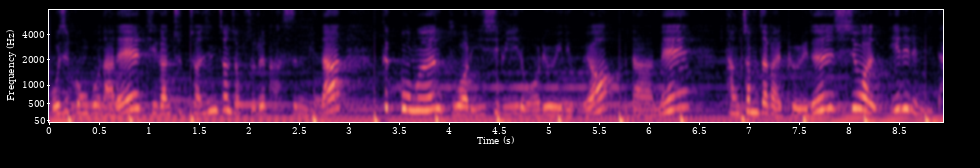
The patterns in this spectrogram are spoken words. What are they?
모집 공고 날에 기간 추천 신청 접수를 받습니다. 특공은 9월 22일 월요일이고요. 그 다음에 당첨자 발표일은 10월 1일입니다.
